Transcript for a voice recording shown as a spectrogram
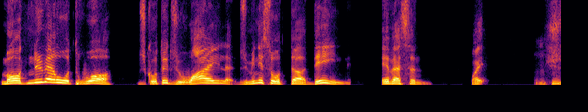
Mon numéro 3 du côté du Wild, du Minnesota, Dean Everson. Oui. je,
